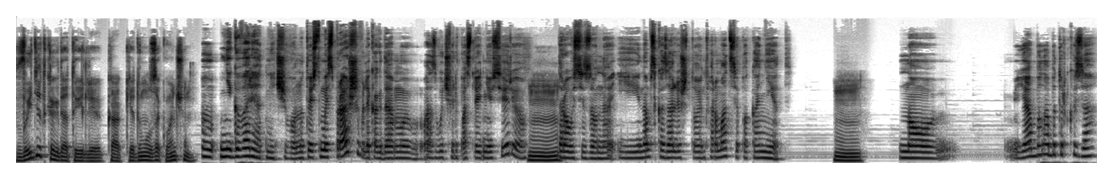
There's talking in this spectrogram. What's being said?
выйдет когда-то или как? Я думал, закончен. М, Не говорят ничего. Ну, то есть мы спрашивали, когда мы озвучивали последнюю серию М, второго сезона, и нам сказали, что информации пока нет. м. Но я была бы только за.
